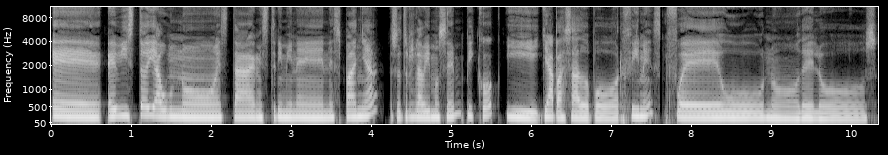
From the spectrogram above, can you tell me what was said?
Eh, he visto y aún no está en streaming en España. Nosotros la vimos en Peacock y ya ha pasado por cines. Fue uno de los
